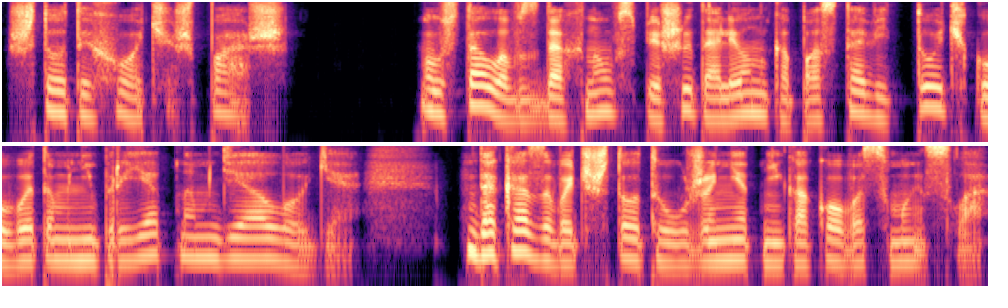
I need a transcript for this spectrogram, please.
«Что ты хочешь, Паш?» Устало вздохнув, спешит Алёнка поставить точку в этом неприятном диалоге. Доказывать что-то уже нет никакого смысла.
